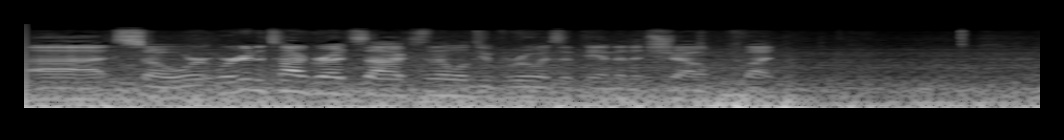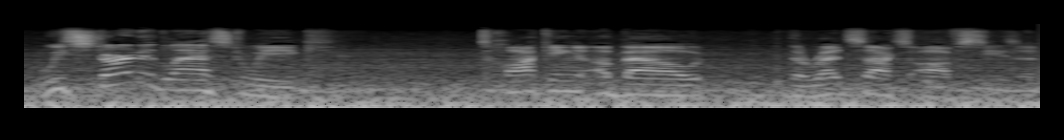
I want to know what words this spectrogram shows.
Uh, so we're, we're going to talk Red Sox and then we'll do Bruins at the end of the show. But we started last week talking about the Red Sox offseason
